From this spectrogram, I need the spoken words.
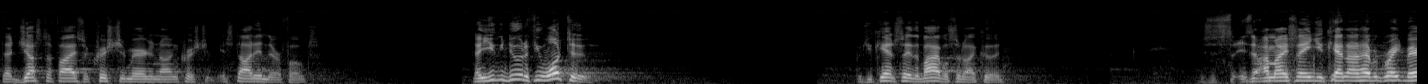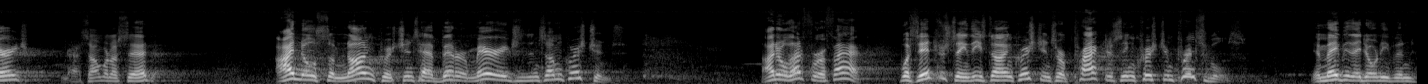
that justifies a Christian marrying a non Christian. It's not in there, folks. Now, you can do it if you want to, but you can't say the Bible said I could. Is, is am I saying you cannot have a great marriage? That's not what I said. I know some non Christians have better marriages than some Christians. I know that for a fact. What's interesting, these non Christians are practicing Christian principles. And maybe they don't even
